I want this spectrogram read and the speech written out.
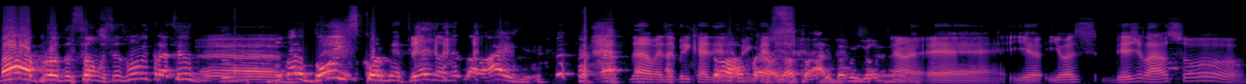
Ah, produção, vocês vão me trazer. É. Botaram dois corneteiros na mesma live. Não, mas é brincadeira, Não, é Rafael, brincadeira. não, claro, tamo junto. Não, é, e eu, eu, desde lá eu sou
